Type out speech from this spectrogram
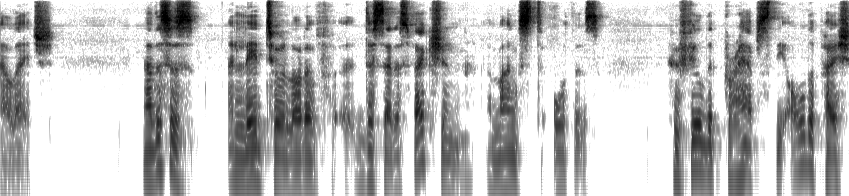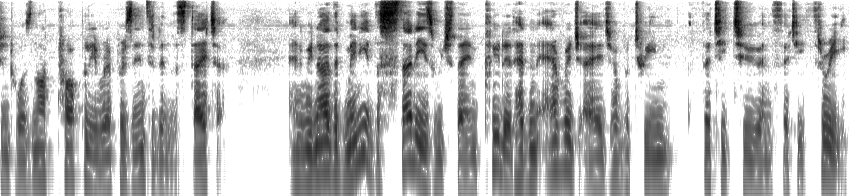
LH. Now, this has led to a lot of dissatisfaction amongst authors who feel that perhaps the older patient was not properly represented in this data. And we know that many of the studies which they included had an average age of between 32 and 33.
